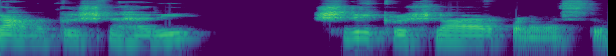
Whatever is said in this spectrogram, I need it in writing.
रामकृष्ण हरी श्रीकृष्णार्पण वस्तू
